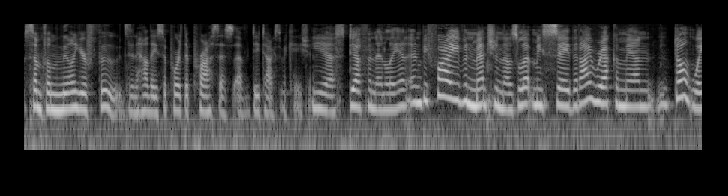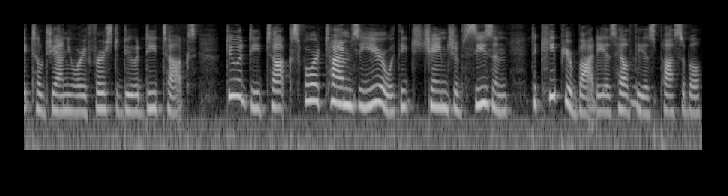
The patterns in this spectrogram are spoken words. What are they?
some familiar foods and how they support the process of detoxification. Yes, definitely. And, and before I even mention those, let me say that I recommend don't wait till January 1st to do a detox. Do a detox four times a year with each change of season to keep your body as healthy as possible.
